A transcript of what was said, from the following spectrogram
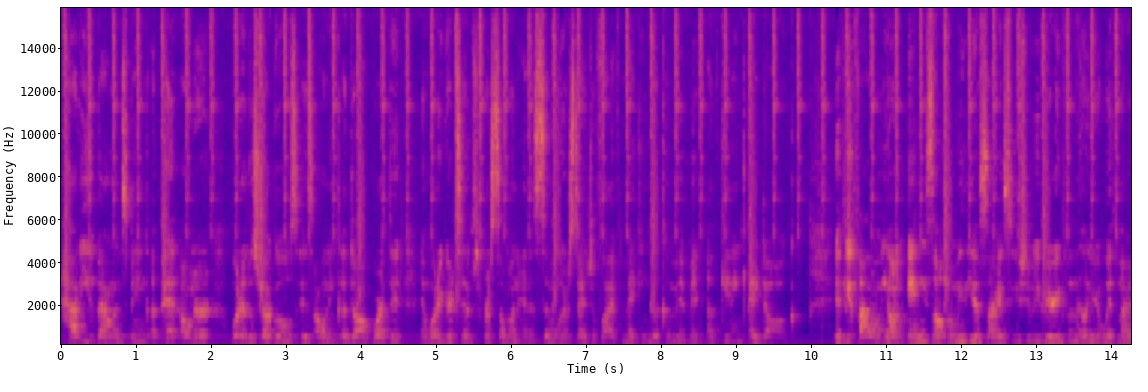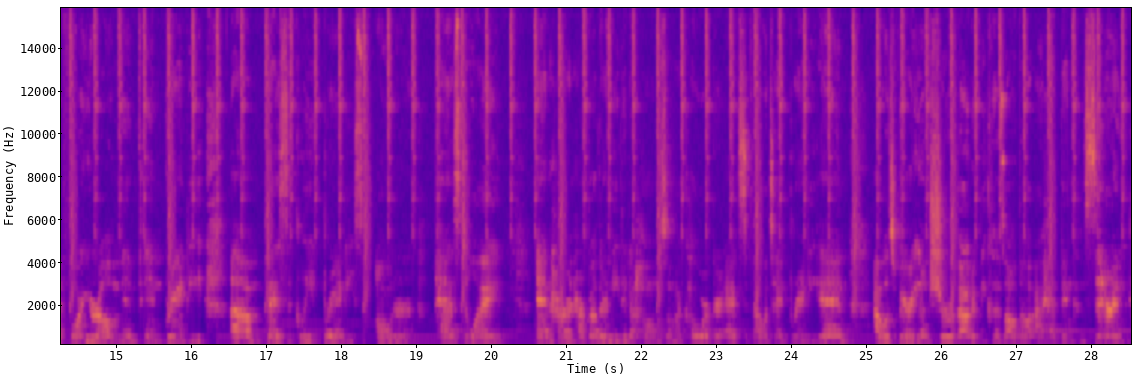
how do you balance being a pet owner? What are the struggles? Is owning a dog worth it? And what are your tips for someone in a similar stage of life making the commitment of getting a dog? If you follow me on any social media sites, you should be very familiar with my four-year-old min pin, Brandy. Um, basically, Brandy's owner passed away and her and her brother needed a home so my coworker asked if I would take Brandy in. I was very unsure about it because although I had been considering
